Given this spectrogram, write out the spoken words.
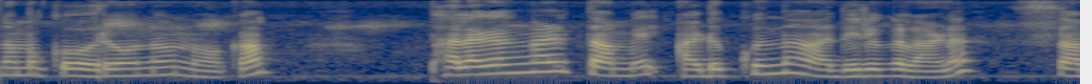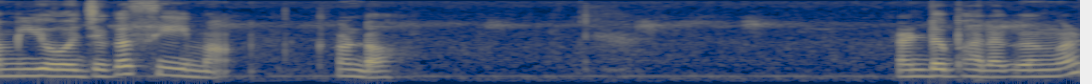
നമുക്ക് ഓരോന്നും നോക്കാം. ഫലകങ്ങൾ തമ്മിൽ അടുക്കുന്ന അതിരുകളാണ് സംയോജക സീമ. ഉണ്ടോ രണ്ട് ഫലകങ്ങൾ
